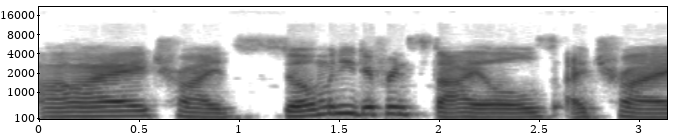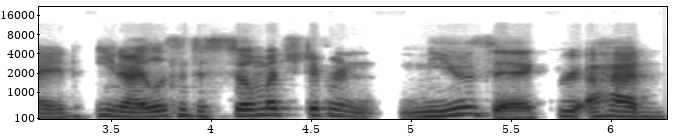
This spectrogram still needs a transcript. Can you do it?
I tried so many different styles. I tried, you know, I listened to so much different music. I had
